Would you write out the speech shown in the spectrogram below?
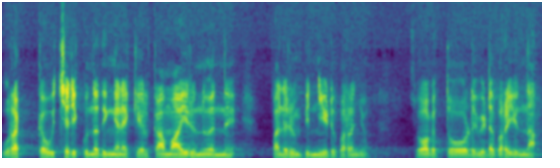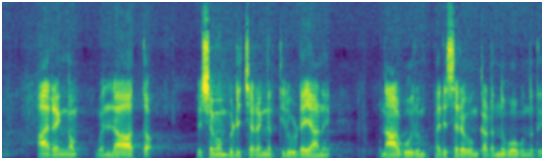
ഉറക്ക ഉച്ചരിക്കുന്നതിങ്ങനെ കേൾക്കാമായിരുന്നുവെന്ന് പലരും പിന്നീട് പറഞ്ഞു. ലോകത്തോട് വിട പറയുന്ന ആ രംഗം വല്ലാത്ത വിഷമം പിടിച്ച രംഗത്തിലൂടെയാണ് നാഗൂരും പരിസരവും കടന്നു പോകുന്നത്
